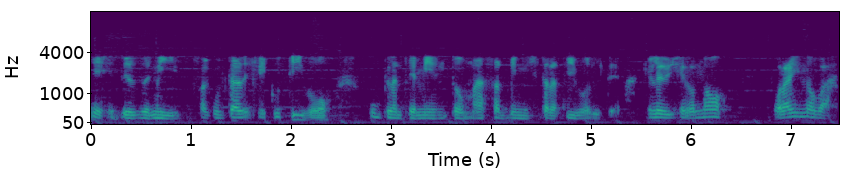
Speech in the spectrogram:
eh, desde mi facultad de ejecutivo un planteamiento más administrativo del tema. Que le dijeron, no, por ahí no va.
